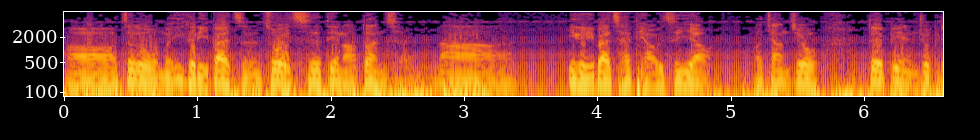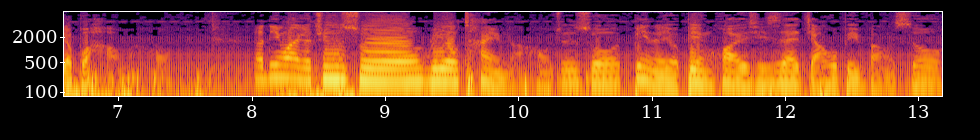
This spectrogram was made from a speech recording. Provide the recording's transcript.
啊，这个我们一个礼拜只能做一次电脑断层，那一个礼拜才调一次药，啊，这样就对病人就比较不好。那另外一个就是说 real time 然后就是说病人有变化，尤其是在加护病房的时候。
